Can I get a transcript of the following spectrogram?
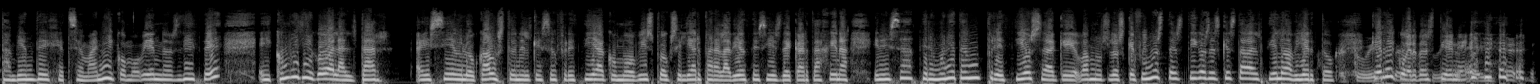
también de Getsemaní, como bien nos dice, ¿cómo llegó al altar a ese holocausto en el que se ofrecía como obispo auxiliar para la diócesis de Cartagena, en esa ceremonia tan preciosa que, vamos, los que fuimos testigos es que estaba el cielo abierto. ¿Qué recuerdos tiene?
